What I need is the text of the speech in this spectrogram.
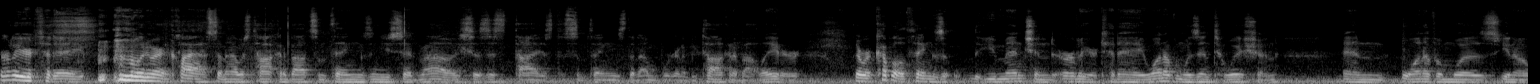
earlier today, when we were in class, and I was talking about some things, and you said, "Wow," he says this ties to some things that I'm, we're going to be talking about later. There were a couple of things that, you mentioned earlier today. One of them was intuition, and one of them was, you know,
